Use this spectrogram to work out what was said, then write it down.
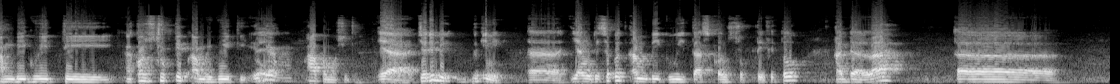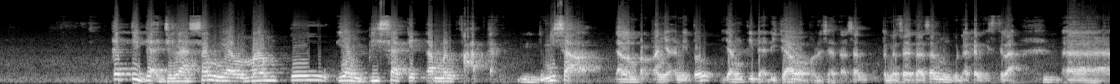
ambiguity, uh, konstruktif ambiguity. Itu Ya. apa maksudnya? Ya, jadi be- begini, eh, yang disebut ambiguitas konstruktif itu adalah eh, ketidakjelasan yang mampu, yang bisa kita manfaatkan. Hmm. Misal dalam pertanyaan itu yang tidak dijawab oleh Syed Hasan, dengan Syed Hasan menggunakan istilah eh,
